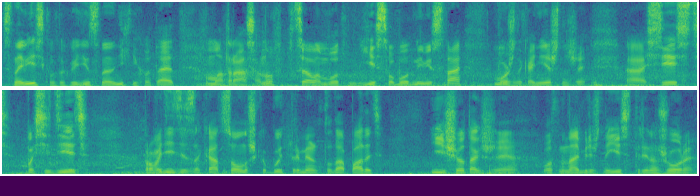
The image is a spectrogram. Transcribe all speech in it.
с навесиком, только единственное, на них не хватает матраса. Но в целом вот есть свободные места, можно, конечно же, э, сесть, посидеть, проводить здесь закат, солнышко будет примерно туда падать. И еще также вот на набережной есть тренажеры.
